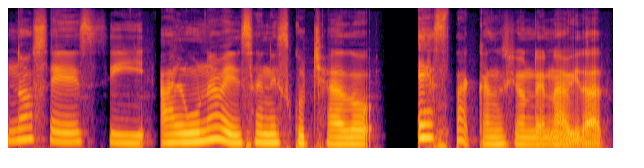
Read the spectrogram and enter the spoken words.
no sé si alguna vez han escuchado esta canción de Navidad.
